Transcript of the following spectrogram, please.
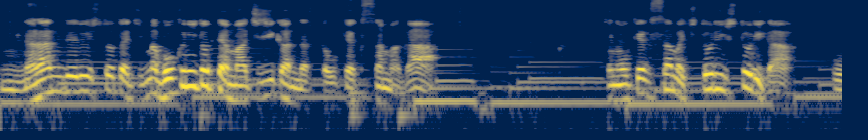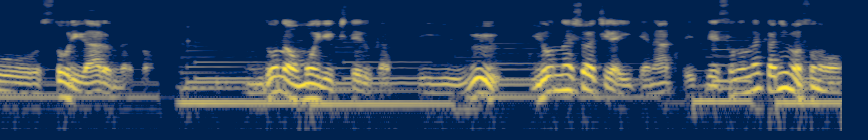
並んでる人たち、まあ僕にとっては待ち時間だったお客様が、そのお客様一人一人が、こう、ストーリーがあるんだと。どんな思いで来てるかっていう、いろんな人たちがいてなって。で、その中にもその、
